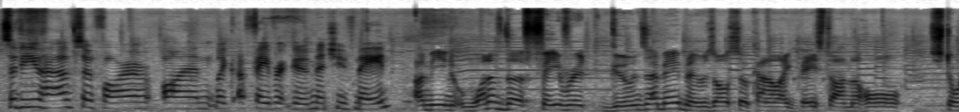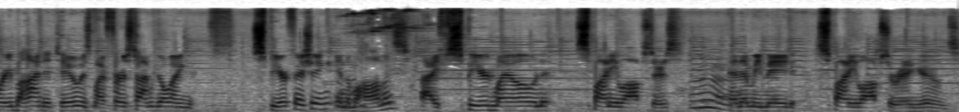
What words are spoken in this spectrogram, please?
So, do you have so far on like a favorite goon that you've made? I mean, one of the favorite goons I made, but it was also kind of like based on the whole story behind it too, is my first time going spearfishing in the mm. Bahamas. I speared my own spiny lobsters, mm. and then we made spiny lobster rangoons.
